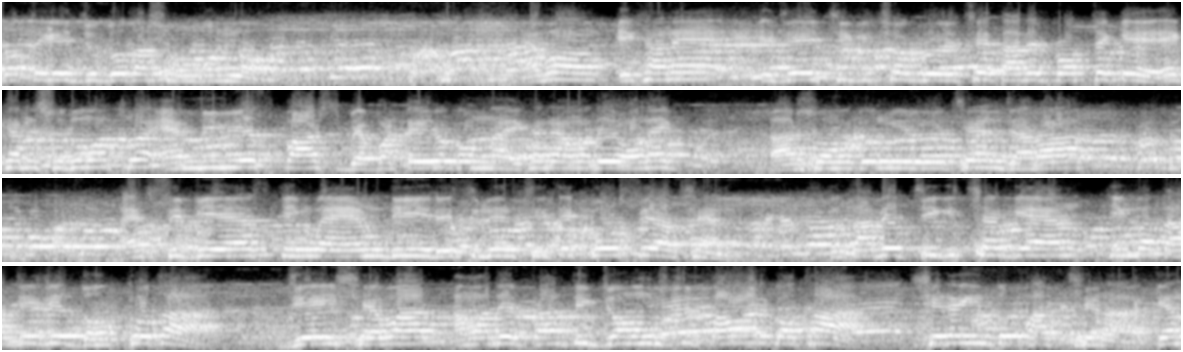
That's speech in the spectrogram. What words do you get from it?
প্রত্যেকেই যোগ্যতা সম্পন্ন। এবং এখানে যে চিকিৎসক রয়েছে, তাদের প্রত্যেকে, এখানে শুধুমাত্র এমবিবিএস পাস ব্যাপারটা এরকম না, এখানে আমাদের অনেক সহকর্মী রয়েছেন যারা এফসিপিএস কিংবা এমডি রেসিডেন্সিতে কোর্সে আছেন। তো তাদের চিকিৎসা জ্ঞান কিংবা তাদের যে দক্ষতা যে এই সেবা আমাদের প্রান্তিক জনগোষ্ঠী পাওয়ার কথা, সেটা কিন্তু পাচ্ছে না। কেন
